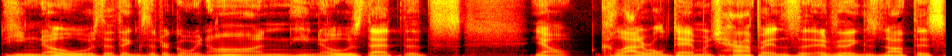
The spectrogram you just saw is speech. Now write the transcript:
he knows the things that are going on. He knows that that's you know collateral damage happens. That everything is not this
